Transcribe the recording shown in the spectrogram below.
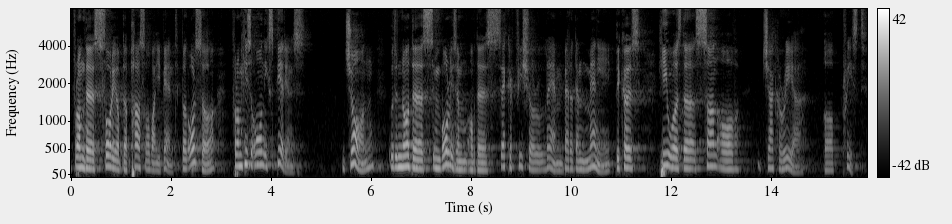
from the story of the Passover event, but also from his own experience. John would know the symbolism of the sacrificial lamb better than many because he was the son of Zachariah, a priest.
